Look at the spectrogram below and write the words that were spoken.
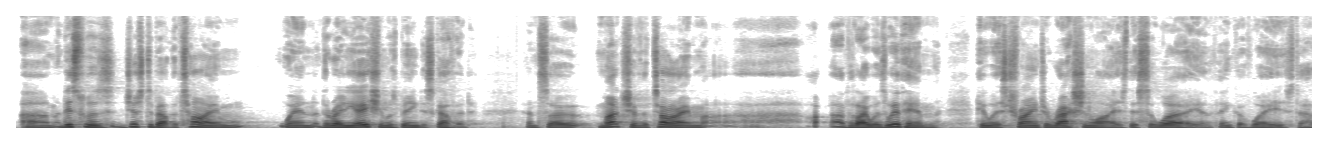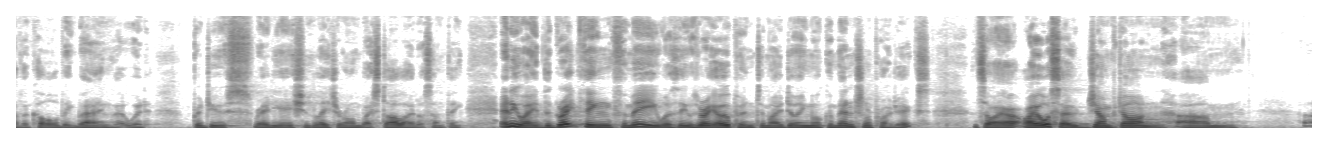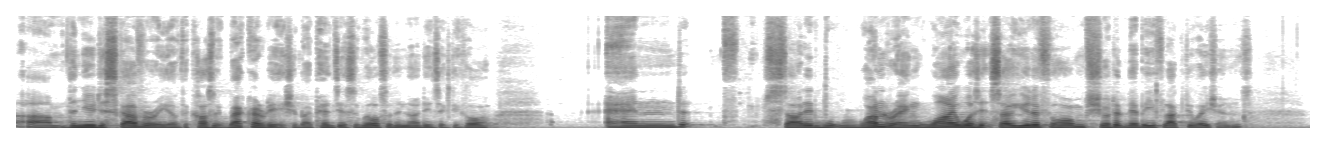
Um, this was just about the time when the radiation was being discovered. And so much of the time uh, that I was with him, he was trying to rationalize this away and think of ways to have a cold Big Bang that would produce radiation later on by starlight or something. Anyway, the great thing for me was he was very open to my doing more conventional projects. And so I, I also jumped on um, um, the new discovery of the cosmic background radiation by Penzias and Wilson in 1964 and started wondering why was it so uniform? Shouldn't there be fluctuations?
